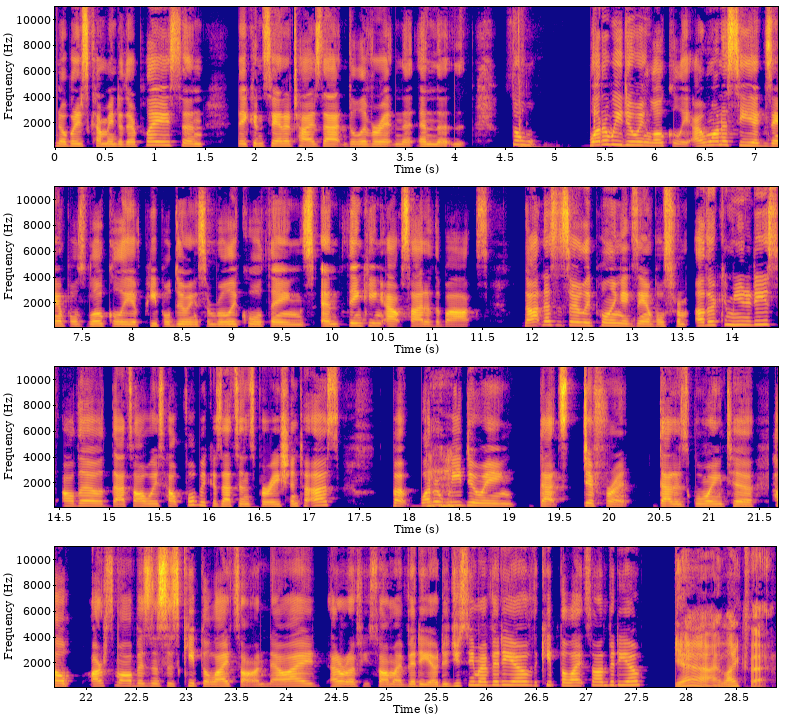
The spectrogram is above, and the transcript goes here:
nobody's coming to their place and they can sanitize that and deliver it and the, and the so what are we doing locally? I want to see examples locally of people doing some really cool things and thinking outside of the box not necessarily pulling examples from other communities although that's always helpful because that's inspiration to us but what mm-hmm. are we doing that's different that is going to help our small businesses keep the lights on? Now i i don't know if you saw my video. Did you see my video the keep the lights on video? Yeah i like that.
